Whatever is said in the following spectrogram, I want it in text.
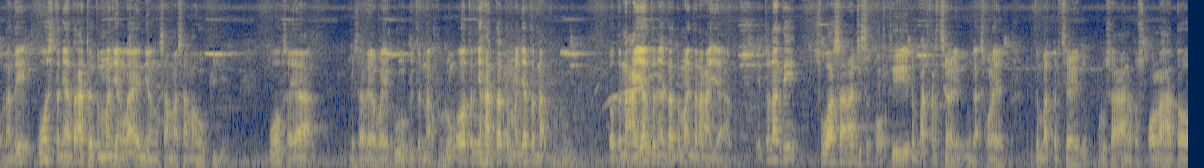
oh, nanti wah ternyata ada teman yang lain yang sama-sama hobi. Wah saya misalnya bapak ibu hobi ternak burung oh ternyata temannya ternak burung. Oh ternak ayam ternyata temannya ternak ayam. Itu nanti suasana di sekolah di tempat kerja itu enggak sekolah ya di tempat kerja itu perusahaan atau sekolah atau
